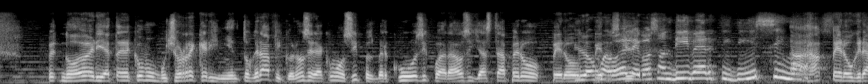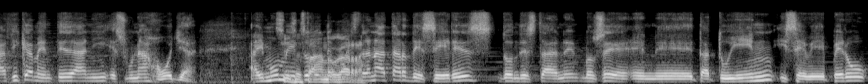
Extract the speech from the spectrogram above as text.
no debería tener como mucho requerimiento gráfico, ¿no? Sería como, sí, pues ver cubos y cuadrados y ya está, pero... pero Los pero juegos es de que- Lego son divertidísimos. Ajá, pero gráficamente, Dani, es una joya. Hay momentos está donde muestran atardeceres, donde están, en, no sé, en eh, Tatooine y se ve, pero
